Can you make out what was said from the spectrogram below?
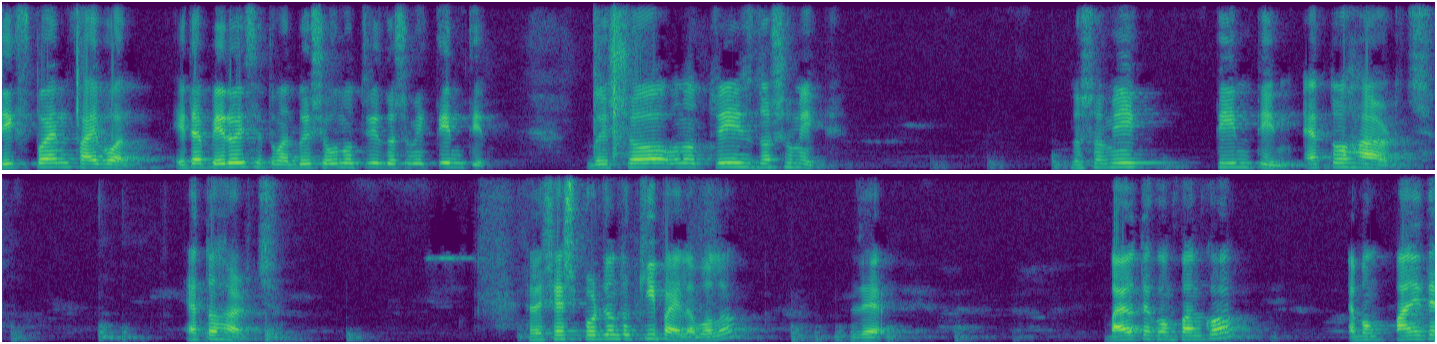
সিক্স পয়েন্ট ফাইভ ওয়ান এটা বের হয়েছে তোমার দুইশো উনত্রিশ দশমিক তিন তিন। দুইশো উনত্রিশ দশমিক দশমিক তিন তিন, এত হার্জ এত হার্জ। তাহলে শেষ পর্যন্ত কি পাইলা বলো? যে বায়ুতে কম্পাঙ্ক এবং পানিতে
